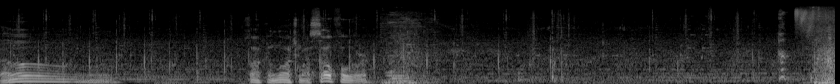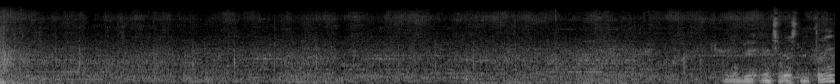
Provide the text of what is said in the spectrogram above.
Oh. So I can launch myself over. Gonna be an interesting thing.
